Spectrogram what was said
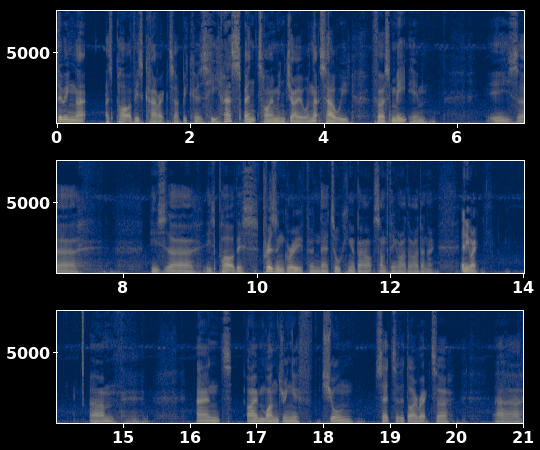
doing that as part of his character because he has spent time in jail, and that's how we first meet him. He's uh, he's uh, he's part of this prison group, and they're talking about something or other. I don't know. Anyway, um, and I'm wondering if Sean said to the director, uh,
